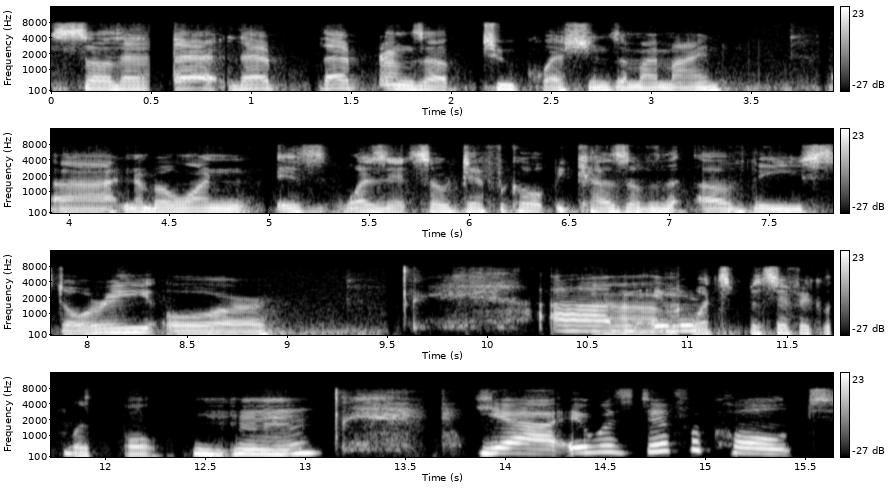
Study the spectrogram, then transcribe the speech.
so that, that that that brings up two questions in my mind. Uh, number one is was it so difficult because of the of the story or Um, um, was, what specifically was Mhm. Yeah, it was difficult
